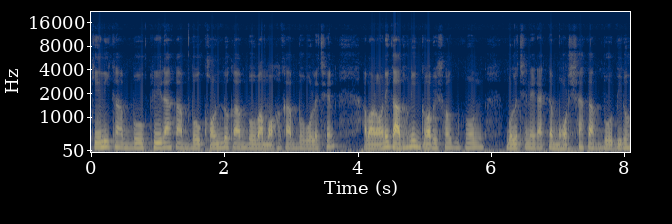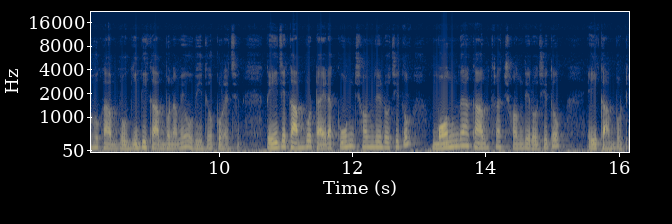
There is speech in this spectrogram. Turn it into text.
কেলি কাব্য, ক্রীড়া কাব্য খণ্ডকাব্য বা মহাকাব্য বলেছেন। আবার অনেক আধুনিক গবেষকগণ বলেছেন এটা একটা বর্ষা কাব্য, বিরহ কাব্য গীতি কাব্য নামেও অভিহিত করেছেন। তো এই যে কাব্যটা, এটা কোন ছন্দে রচিত? মন্দা কান্ত্রা ছন্দে রচিত এই কাব্যটি।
